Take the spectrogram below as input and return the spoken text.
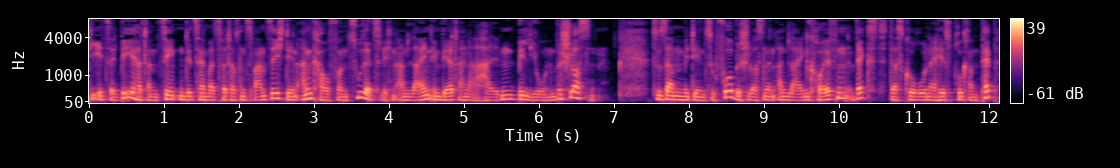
Die EZB hat am 10. Dezember 2020 den Ankauf von zusätzlichen Anleihen im Wert einer halben Billion beschlossen. Zusammen mit den zuvor beschlossenen Anleihenkäufen wächst das Corona-Hilfsprogramm PEP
